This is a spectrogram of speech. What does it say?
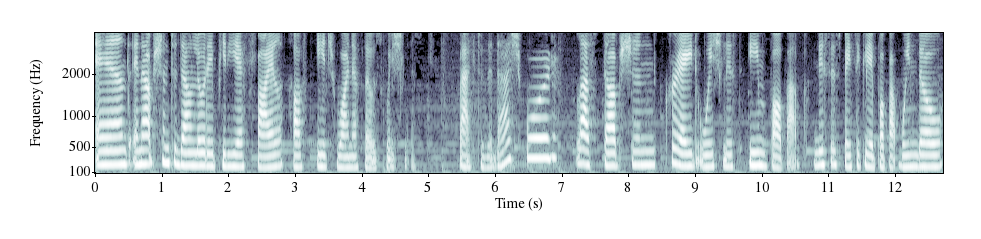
and an option to download a PDF file of each one of those wish lists. Back to the dashboard. Last option, create wishlist in pop-up. This is basically a pop-up window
